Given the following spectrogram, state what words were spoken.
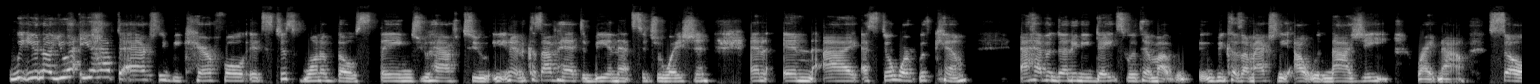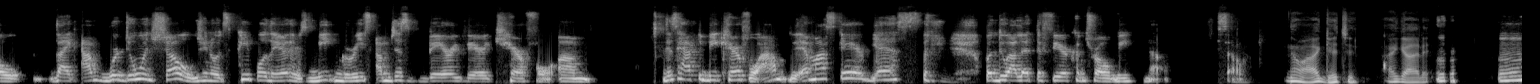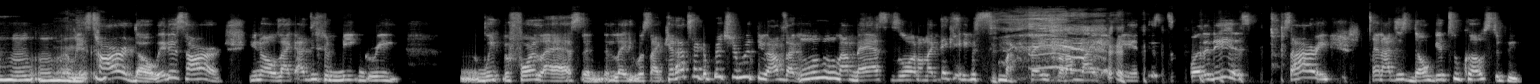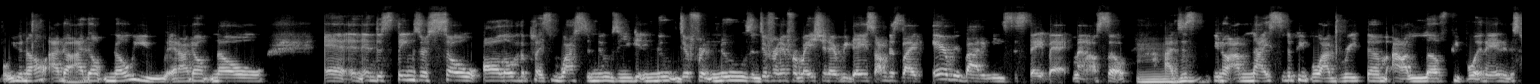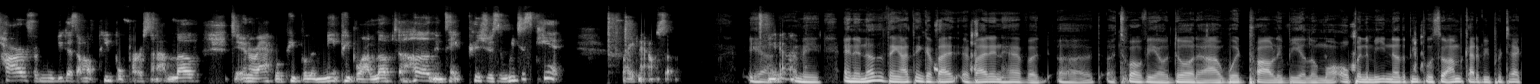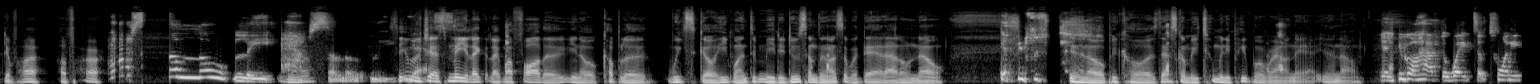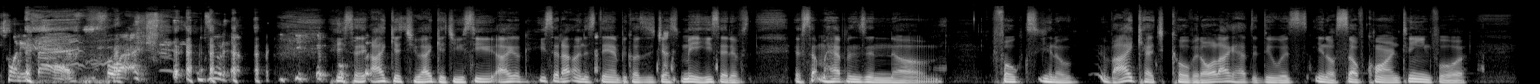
We, you know, you you have to actually be careful. It's just one of those things you have to, you know, because I've had to be in that situation, and and I I still work with Kem. I haven't done any dates with him uh, because I'm actually out with Najee right now. So like I'm, we're doing shows, you know, it's people there. There's meet and greets. I'm just very very careful. Um, just have to be careful. I'm, am I scared? Yes, but do I let the fear control me? No. So. No, I get you. I got it. Mm-hmm, mhm. I mean- it's hard though. It is hard. You know, like I did a meet and greet week before last, and the lady was like, "Can I take a picture with you?" I was like, mm-hmm, "My mask is on." I'm like, "They can't even see my face," but I'm like, hey, "This is what it is." Sorry, and I just don't get too close to people. You know, I don't. I don't know you, and I don't know. And, and, and just things are so all over the place. You watch the news and you get new, different news and different information every day. So I'm just like, everybody needs to stay back now. So I just, mm-hmm. you know, I'm nice to the people. I greet them. I love people. And, and it's hard for me because I'm a people person. I love to interact with people and meet people. I love to hug and take pictures. And we just can't right now. So Yeah, You know? I mean, and another thing, I think if I if I didn't have a a- a twelve year old daughter, I would probably be a little more open to meeting other people. So I'm got to be protective of her. Of her. absolutely, absolutely. Absolutely. See, it was Yes. just me. Like like my father, you know, a couple of weeks ago, he wanted me to do something. I said, "Well, Dad, I don't know." you know, because that's gonna be too many people around there, you know. Yeah, you're gonna have to wait till 2025 before I do that. He said, "I get you, I get you." See, I he said, "I understand because it's just me." He said, "If if something happens and um, folks, you know, if I catch COVID, all I have to do is you know self quarantine for."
